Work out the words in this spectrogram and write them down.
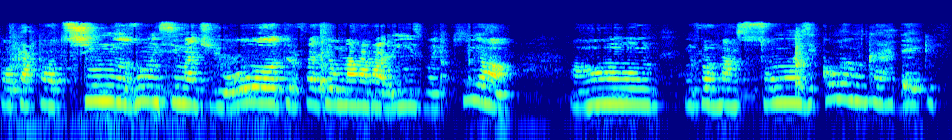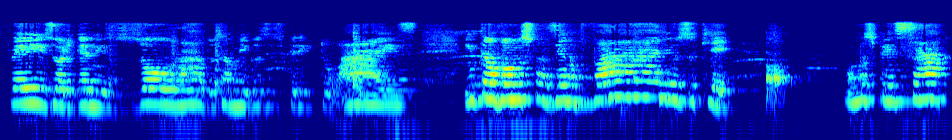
colocar potinhos um em cima de outro, fazer um malabarismo aqui, ó. Hum, informações e como Kardec fez, organizou lá dos amigos espirituais. Então vamos fazendo vários o quê? Vamos pensar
